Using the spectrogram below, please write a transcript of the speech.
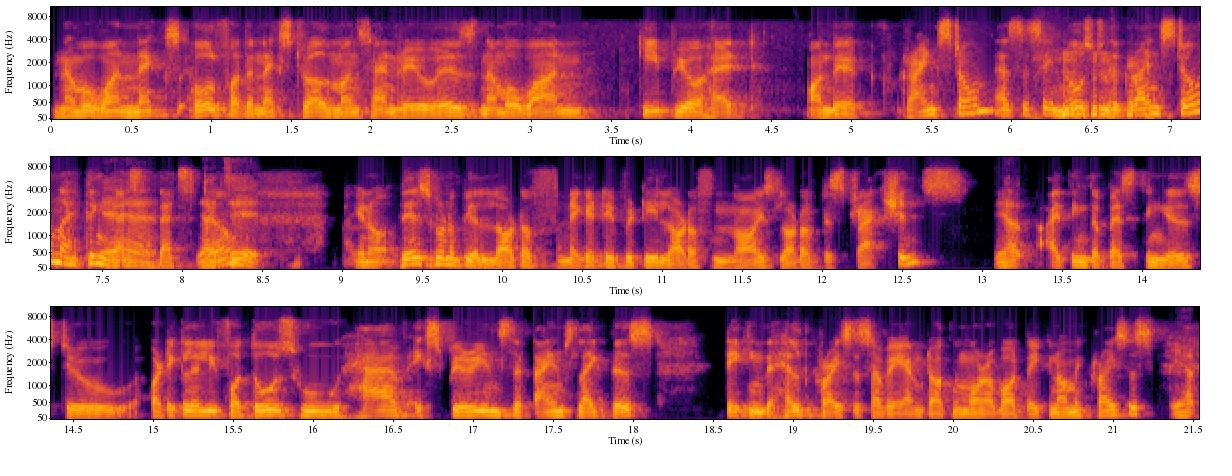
Number one next goal for the next 12 months, Andrew, is number one, keep your head on the grindstone, as they say, nose to the grindstone. I think yeah, that's that's, that's it. You know, there's going to be a lot of negativity, a lot of noise, a lot of distractions. yeah I think the best thing is to, particularly for those who have experienced the times like this, taking the health crisis away, I'm talking more about the economic crisis. Yep.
